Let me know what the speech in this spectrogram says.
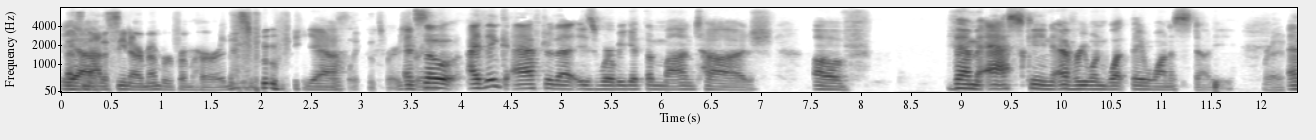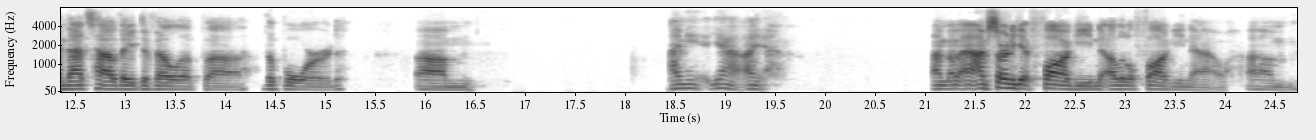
that's yeah not a scene I remember from her in this movie. I Yeah. was like that's very. and strange. so i think after that is where we get the montage of them asking everyone what they want to study right, and that's how they develop uh, the board. Um, I mean, yeah, I, I'm I'm starting to get foggy, a little foggy now. Um,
